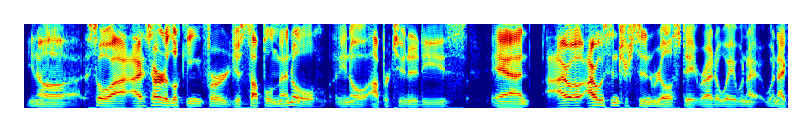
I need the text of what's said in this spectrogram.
you know, so I, I started looking for just supplemental, you know, opportunities. And I, I was interested in real estate right away. When I when I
